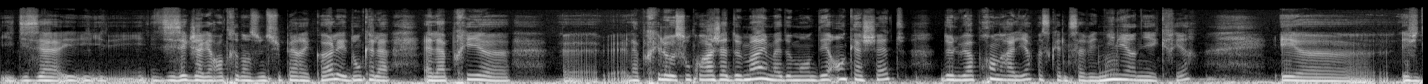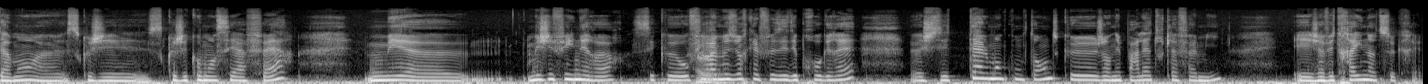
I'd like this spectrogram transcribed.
Il, disait, il, disait que j'allais rentrer dans une super école, et donc elle a, elle a pris. elle a pris son courage à deux mains et m'a demandé en cachette de lui apprendre à lire parce qu'elle ne savait ni lire ni écrire. Et évidemment, ce que j'ai commencé à faire, mais mais j'ai fait une erreur, c'est que au fur et ouais. à mesure qu'elle faisait des progrès, euh, j'étais tellement contente que j'en ai parlé à toute la famille et j'avais trahi notre secret.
